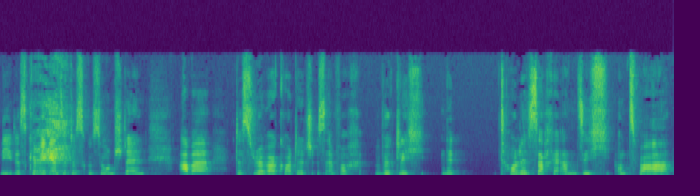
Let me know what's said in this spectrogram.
Nee, das können wir ganze Diskussion stellen. Aber das River Cottage ist einfach wirklich eine tolle Sache an sich. Und zwar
